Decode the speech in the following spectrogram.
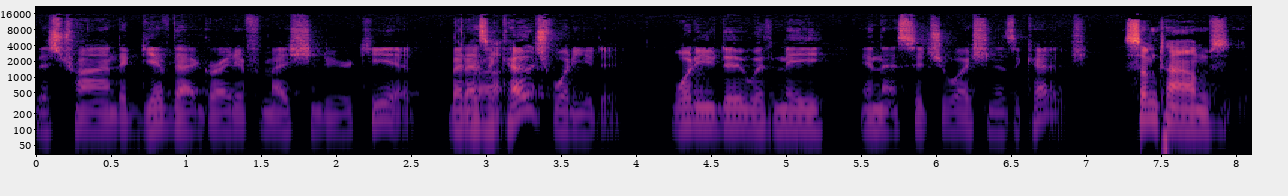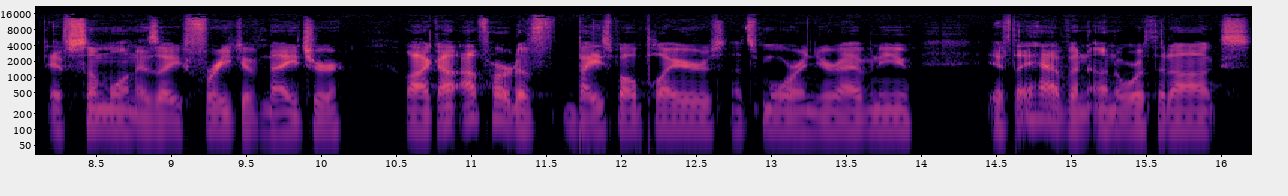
that's trying to give that great information to your kid. But as Right. a coach, what do you do? What do you do with me in that situation as a coach? sometimes if someone is a freak of nature, like I, I've heard of baseball players, that's more in your avenue. If they have an unorthodox,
